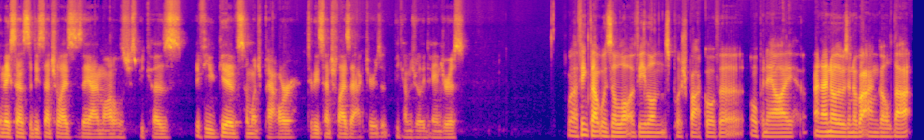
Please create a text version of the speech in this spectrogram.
it makes sense to decentralize these AI models just because if you give so much power to these centralized actors, it becomes really dangerous. Well, I think that was a lot of Elon's pushback over OpenAI, and I know there was another angle that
